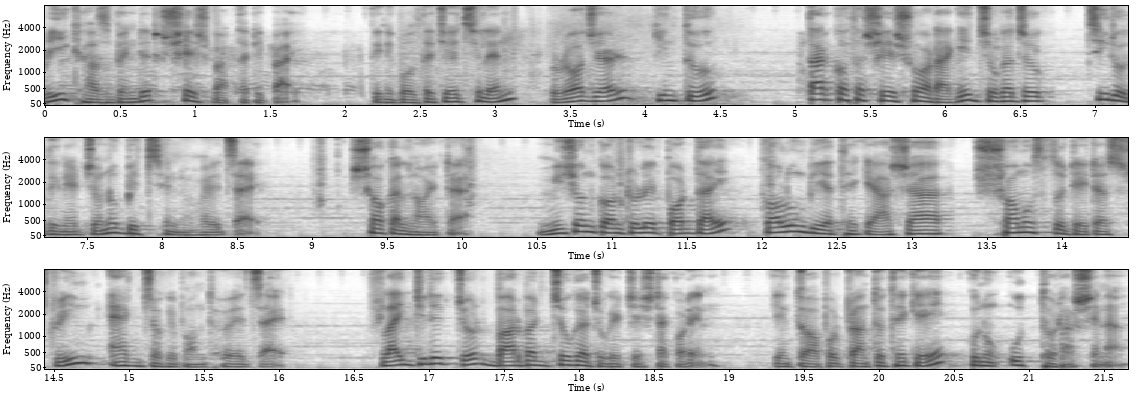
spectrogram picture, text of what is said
রিক হাজব্যান্ডের শেষ বার্তাটি পায়। তিনি বলতে চেয়েছিলেন, রজার, কিন্তু তার কথা শেষ হওয়ার আগে যোগাযোগ চিরদিনের জন্য বিচ্ছিন্ন হয়ে যায়। সকাল নয়টা। মিশন কন্ট্রোলের পর্দায় কলম্বিয়া থেকে আসা সমস্ত ডেটা স্ট্রিম একযোগে বন্ধ হয়ে যায়। ফ্লাইট ডিরেক্টর বারবার যোগাযোগের চেষ্টা করেন, কিন্তু অপর প্রান্ত থেকে কোনো উত্তর আসে না।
